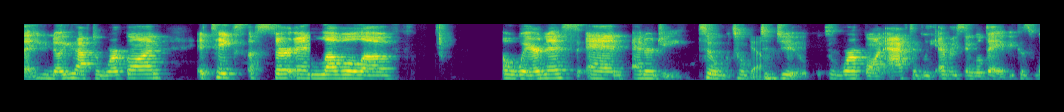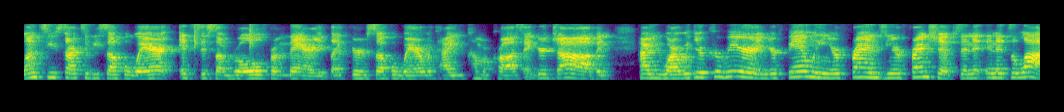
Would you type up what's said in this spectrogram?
that you know you have to work on it takes a certain level of awareness and energy to to, yeah. to do to work on actively every single day. Because once you start to be self-aware it's just a roll from there. Like you're self-aware with how you come across at your job and how you are with your career and your family and your friends and your friendships. And, and it's a lot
